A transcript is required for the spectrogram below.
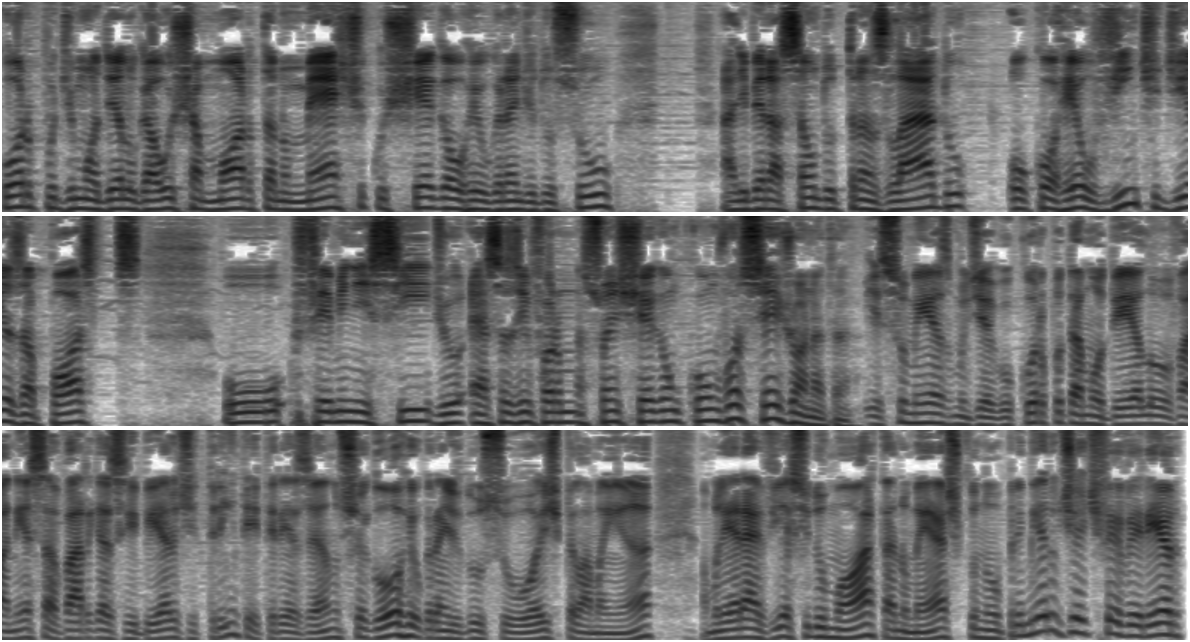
Corpo de modelo gaúcha morta no México chega ao Rio Grande do Sul. A liberação do translado ocorreu 20 dias após o feminicídio. Essas informações chegam com você, Jonathan. Isso mesmo, Diego. O corpo da modelo Vanessa Vargas Ribeiro, de 33 anos, chegou ao Rio Grande do Sul hoje pela manhã. A mulher havia sido morta no México no primeiro dia de fevereiro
